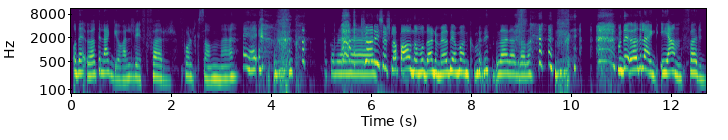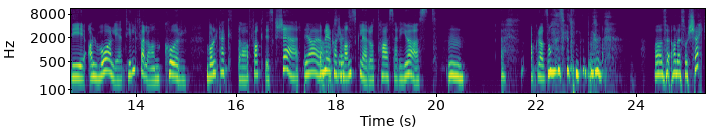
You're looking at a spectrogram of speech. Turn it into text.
Og det ødelegger jo veldig for folk som uh, Hei, hei. En eh, Klarer ikke å slappe av når moderne mediemann kommer inn. Nei, det er bra, det. Men det ødelegger igjen for de alvorlige tilfellene hvor voldtekter faktisk skjer. Ja, ja, da blir det kanskje absolutt. vanskeligere å ta seriøst Mm. akkurat sånne situasjoner. Han han er så kjekk,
